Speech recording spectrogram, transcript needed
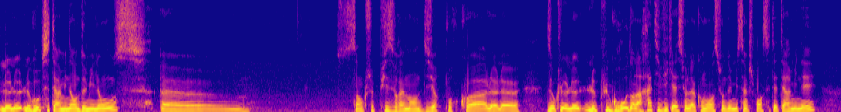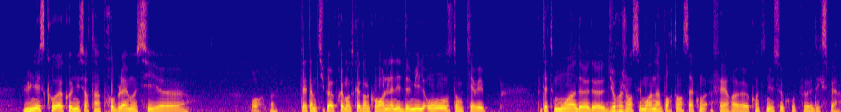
le, groupe s'est terminé en 2011, sans que je puisse vraiment dire pourquoi. Le, disons que le, plus gros dans la ratification de la Convention 2005, je pense, était terminé. L'UNESCO a connu certains problèmes aussi peut-être un petit peu après, mais en tout cas dans le courant de l'année 2011, donc il y avait peut-être moins d'urgence et moins d'importance à, faire euh, continuer ce groupe euh, d'experts.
